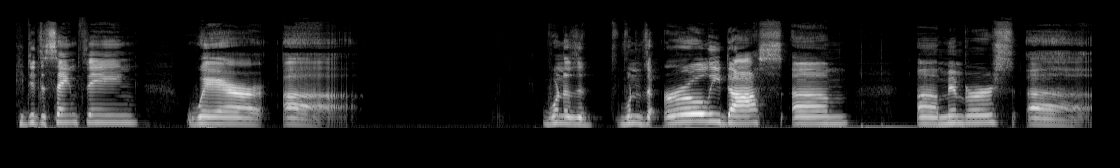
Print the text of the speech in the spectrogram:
he did the same thing where uh one of the one of the early DOS um uh members uh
